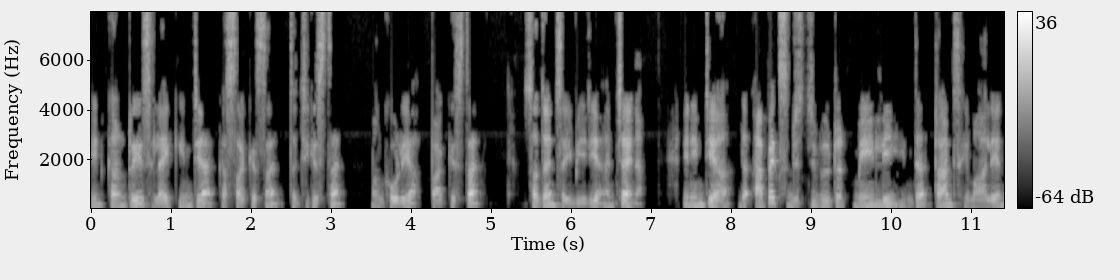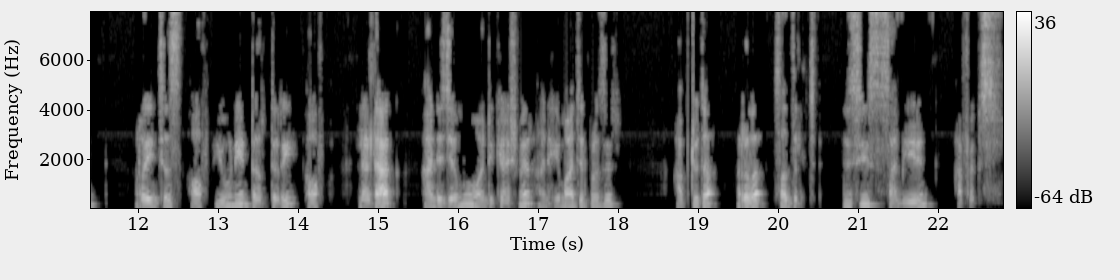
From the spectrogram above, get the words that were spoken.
in countries like India, Kazakhstan, Tajikistan, Mongolia, Pakistan, southern Siberia and China. In India, the ibex distributed mainly in the Trans-Himalayan ranges of Union Territory of Ladakh and Jammu and Kashmir and Himachal Pradesh up to the river Satluj. This is Siberian ibex.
